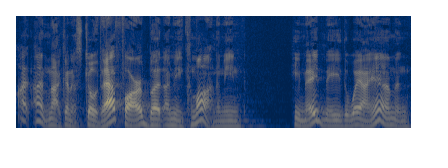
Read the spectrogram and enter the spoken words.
I, am not going to go that far, but I mean, come on. I mean, He made me the way I am, and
